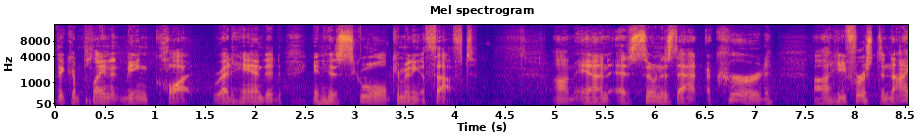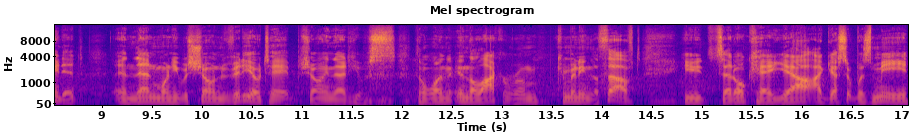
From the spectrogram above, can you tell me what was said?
the complainant being caught red handed in his school committing a theft. Um, and as soon as that occurred, uh, he first denied it. And then, when he was shown videotape showing that he was the one in the locker room committing the theft, he said, Okay, yeah, I guess it was me,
